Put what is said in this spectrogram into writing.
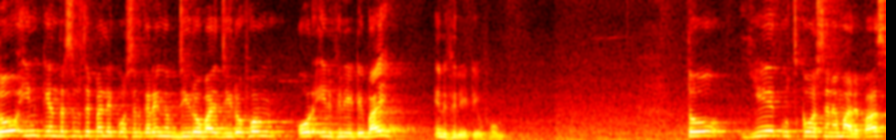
तो इनके अंदर सबसे पहले क्वेश्चन करेंगे हम ज़ीरो बाय ज़ीरो फॉर्म और इन्फिनिटी बाय इन्फिनिटी फॉर्म तो ये कुछ क्वेश्चन है हमारे पास।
